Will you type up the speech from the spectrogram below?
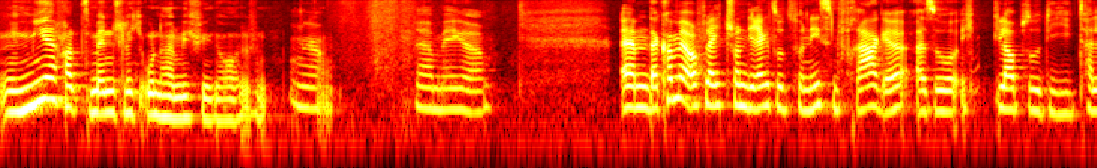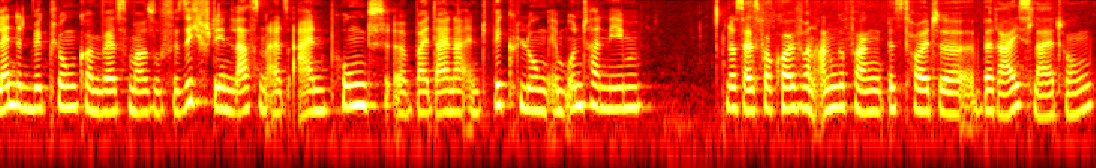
mir hat es menschlich unheimlich viel geholfen. Ja, ja mega. Ähm, da kommen wir auch vielleicht schon direkt so zur nächsten Frage. Also ich glaube, so die Talententwicklung können wir jetzt mal so für sich stehen lassen als einen Punkt äh, bei deiner Entwicklung im Unternehmen. Hast als Verkäuferin angefangen, bist heute Bereichsleitung.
